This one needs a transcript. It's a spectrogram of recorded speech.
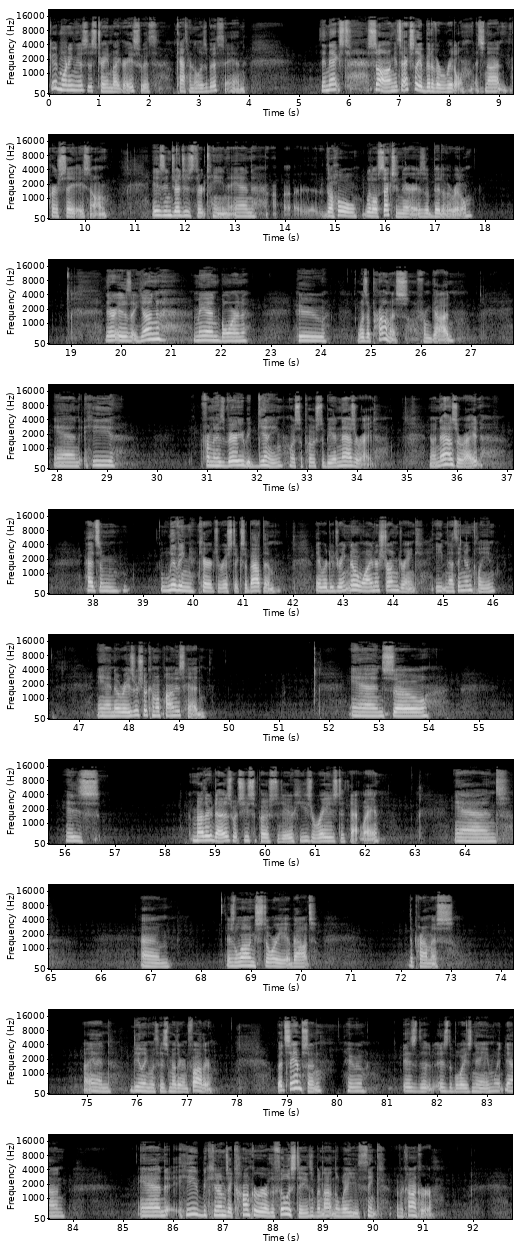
Good morning. This is Trained by Grace with Katherine Elizabeth. And the next song, it's actually a bit of a riddle. It's not per se a song, it is in Judges 13. And uh, the whole little section there is a bit of a riddle. There is a young man born who was a promise from God. And he, from his very beginning, was supposed to be a Nazarite. Now, a Nazarite had some living characteristics about them. They were to drink no wine or strong drink, eat nothing unclean, and no razor shall come upon his head. And so his mother does what she's supposed to do. He's raised it that way. And um, there's a long story about the promise and dealing with his mother and father. But Samson, who is the is the boy's name, went down and he becomes a conqueror of the Philistines, but not in the way you think of a conqueror.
